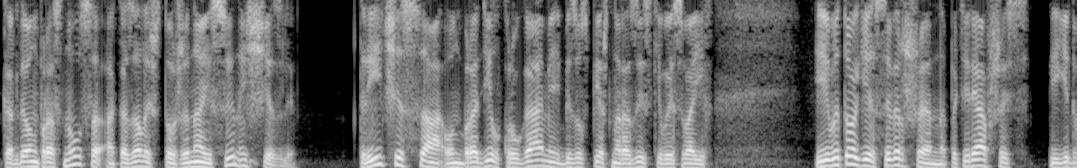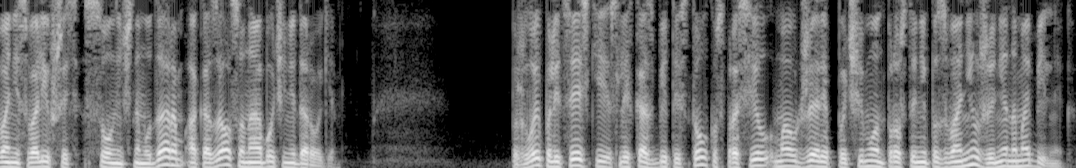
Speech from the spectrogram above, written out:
Когда он проснулся, оказалось, что жена и сын исчезли. Три часа он бродил кругами, безуспешно разыскивая своих, и в итоге, совершенно потерявшись и едва не свалившись с солнечным ударом, оказался на обочине дороги. Пожилой полицейский, слегка сбитый с толку, спросил Мауджери, почему он просто не позвонил жене на мобильник.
